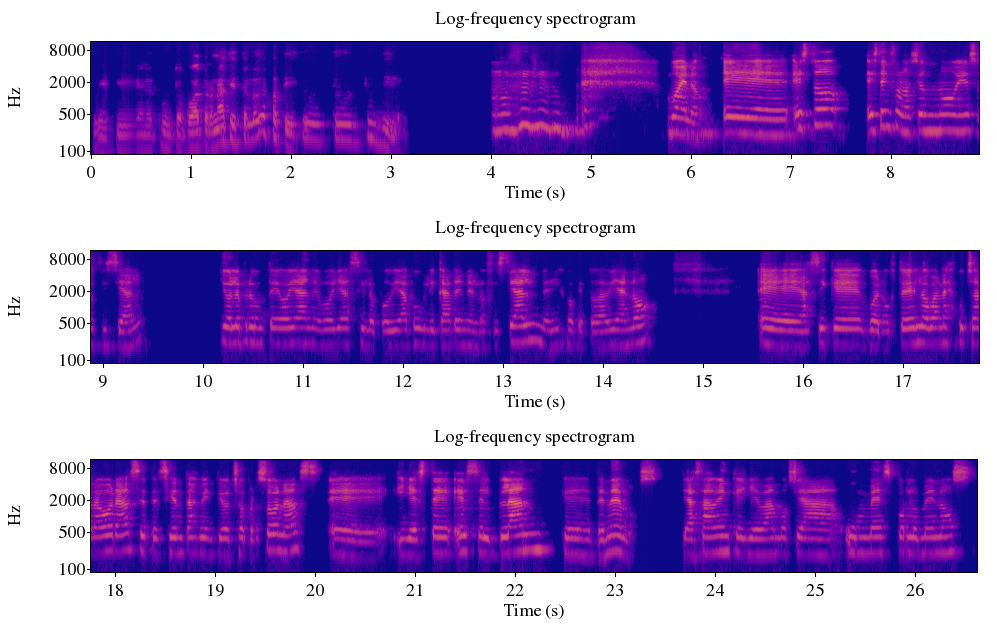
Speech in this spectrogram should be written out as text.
y aquí en el punto cuatro. Nati, te lo dejo a ti, tú, tú, tú dile. Bueno, eh, esto esta información no es oficial. Yo le pregunté hoy a Neboya si lo podía publicar en el oficial, me dijo que todavía no. Eh, así que, bueno, ustedes lo van a escuchar ahora, 728 personas, eh, y este es el plan que tenemos. Ya saben que llevamos ya un mes por lo menos,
